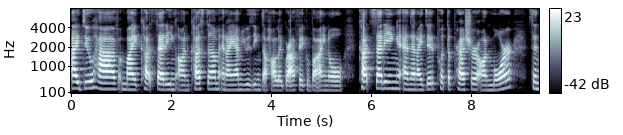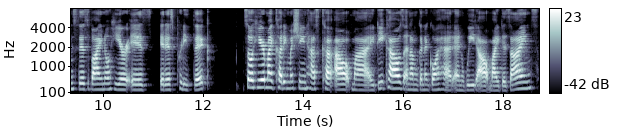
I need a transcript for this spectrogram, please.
I do have my cut setting on custom and I am using the holographic vinyl cut setting and then I did put the pressure on more since this vinyl here is it is pretty thick. So here my cutting machine has cut out my decals and I'm going to go ahead and weed out my designs.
